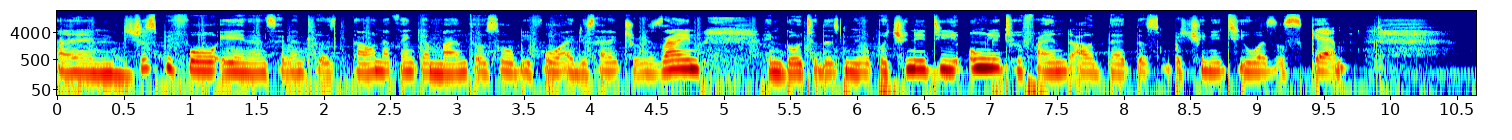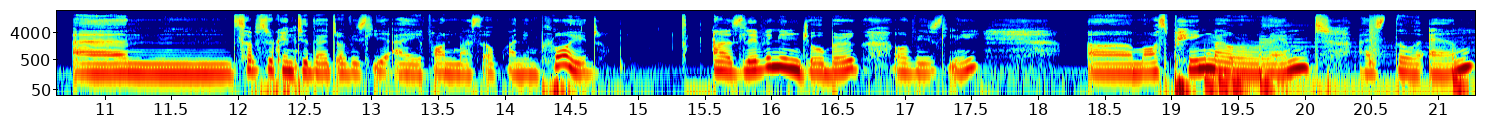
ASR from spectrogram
And just before ANN7 closed down, I think a month or so before, I decided to resign and go to this new opportunity, only to find out that this opportunity was a scam. And subsequent to that, obviously, I found myself unemployed. I was living in Joburg, obviously. Um, I was paying my own rent. I still am.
